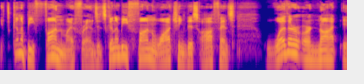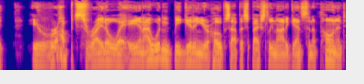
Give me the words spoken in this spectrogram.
It's going to be fun, my friends. It's going to be fun watching this offense, whether or not it erupts right away. And I wouldn't be getting your hopes up, especially not against an opponent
